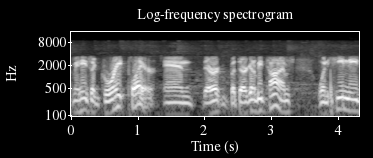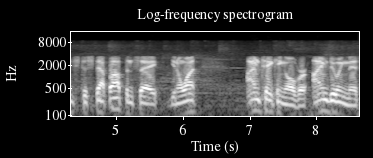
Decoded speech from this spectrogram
I mean, he's a great player, and there, but there are going to be times when he needs to step up and say, you know what, I'm taking over, I'm doing this,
